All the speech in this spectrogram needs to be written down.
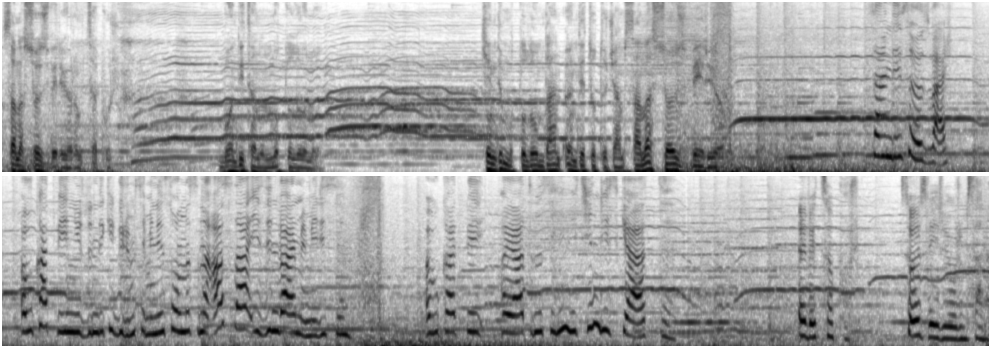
Sana söz veriyorum Tapur. Bondita'nın mutluluğunu kendi mutluluğumdan önde tutacağım. Sana söz veriyorum. Sen de söz ver. Avukat beyin yüzündeki gülümsemenin solmasına asla izin vermemelisin. Avukat bey hayatını senin için riske attı. Evet Tapur. Söz veriyorum sana.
